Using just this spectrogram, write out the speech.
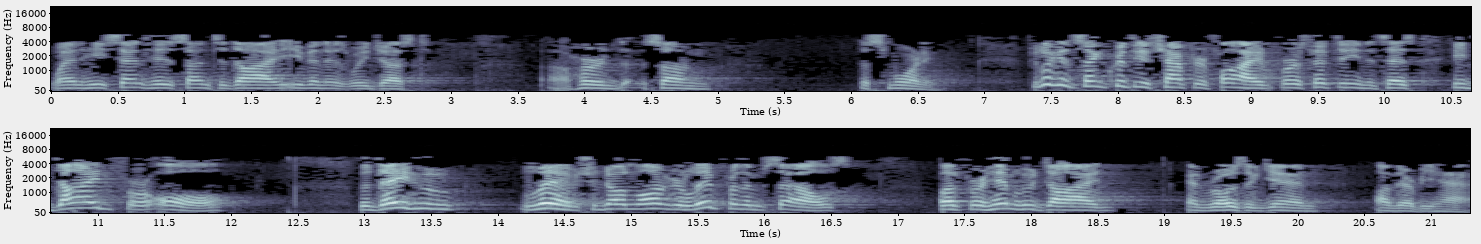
when he sent his son to die, even as we just uh, heard sung this morning. If you look at 2 Corinthians chapter 5, verse 15, it says, He died for all, that they who live should no longer live for themselves, but for him who died and rose again on their behalf.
